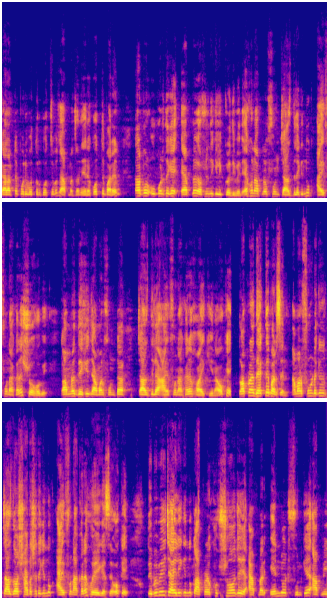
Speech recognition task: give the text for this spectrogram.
কালারটা পরিবর্তন করতে পারছি আপনার চান এটা করতে পারেন। তারপর উপর থেকে অ্যাপ্লাই অপশনে ক্লিক করে দিবেন। এখন আপনার ফোন চার্জ দিলে কিন্তু আইফোন আকারে শো হবে। তো আমরা দেখি যে আমার ফোনটা চার্জ দিলে আইফোন আকারে হয় কি না ওকে তো আপনারা দেখতে পারছেন, আমার ফোনটা কিন্তু চার্জ দেওয়ার সাথে সাথে কিন্তু আইফোন আকারে হয়ে গেছে ওকে তো এভাবেই চাইলে কিন্তু আপনারা খুব সহজেই আপনার অ্যান্ড্রয়েড ফোনকে আপনি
